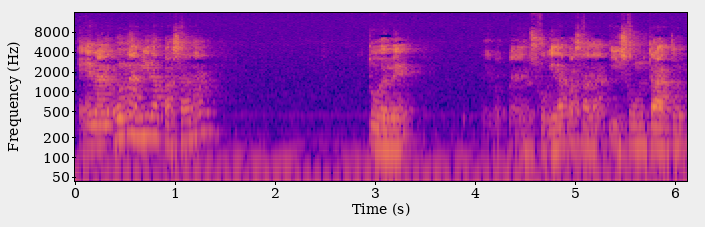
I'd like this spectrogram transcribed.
En alguna vida pasada, tu bebé, en su vida pasada, hizo un trato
